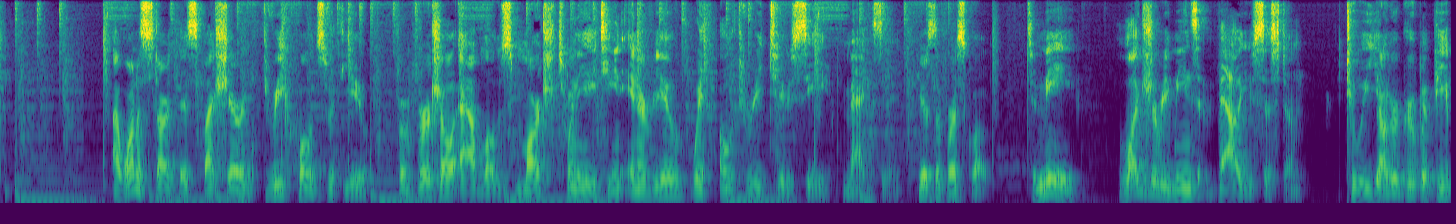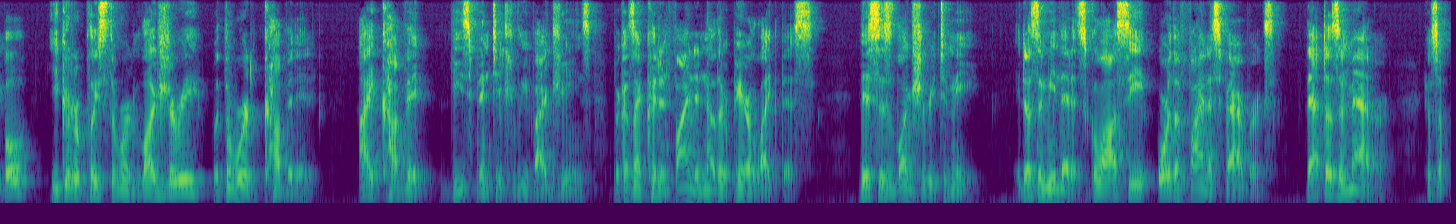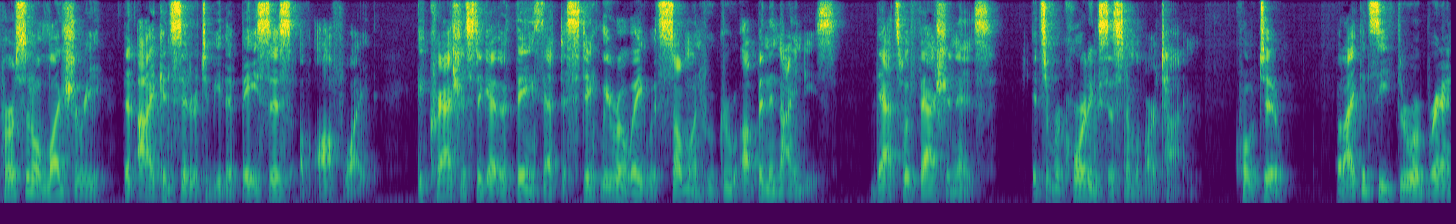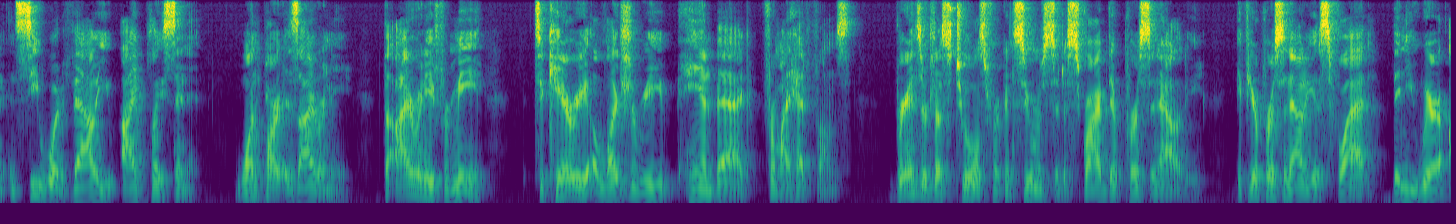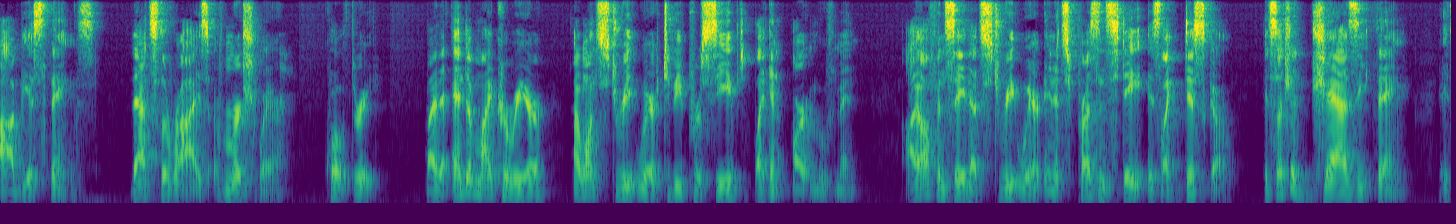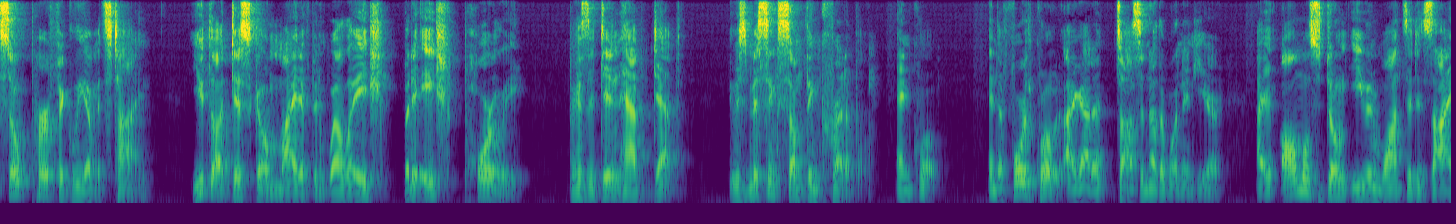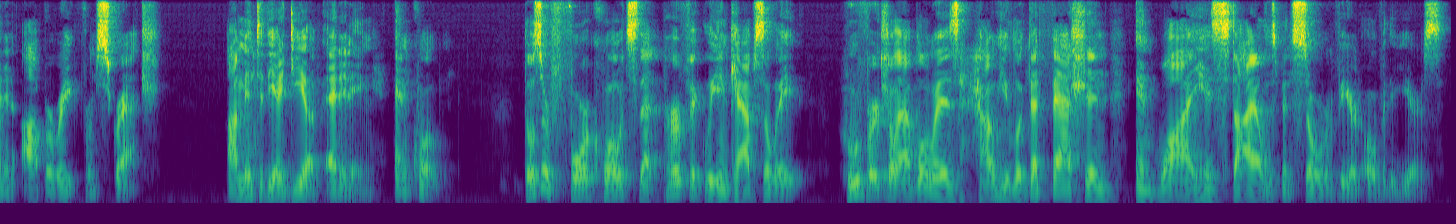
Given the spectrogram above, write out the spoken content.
I want to start this by sharing three quotes with you from Virgil Abloh's March 2018 interview with O32C magazine. Here's the first quote To me, luxury means value system. To a younger group of people, you could replace the word luxury with the word coveted. I covet these vintage Levi jeans because I couldn't find another pair like this. This is luxury to me. It doesn't mean that it's glossy or the finest fabrics. That doesn't matter. There's a personal luxury that I consider to be the basis of Off White. It crashes together things that distinctly relate with someone who grew up in the 90s. That's what fashion is. It's a recording system of our time. Quote 2 but I can see through a brand and see what value I place in it. One part is irony. The irony for me to carry a luxury handbag for my headphones. Brands are just tools for consumers to describe their personality. If your personality is flat, then you wear obvious things. That's the rise of merchwear. Quote 3 By the end of my career, I want streetwear to be perceived like an art movement. I often say that streetwear in its present state is like disco. It's such a jazzy thing. It's so perfectly of its time. You thought disco might have been well aged, but it aged poorly because it didn't have depth. It was missing something credible. End quote. And the fourth quote, I gotta toss another one in here. I almost don't even want to design and operate from scratch. I'm into the idea of editing. End quote. Those are four quotes that perfectly encapsulate who Virgil Abloh is, how he looked at fashion, and why his style has been so revered over the years.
